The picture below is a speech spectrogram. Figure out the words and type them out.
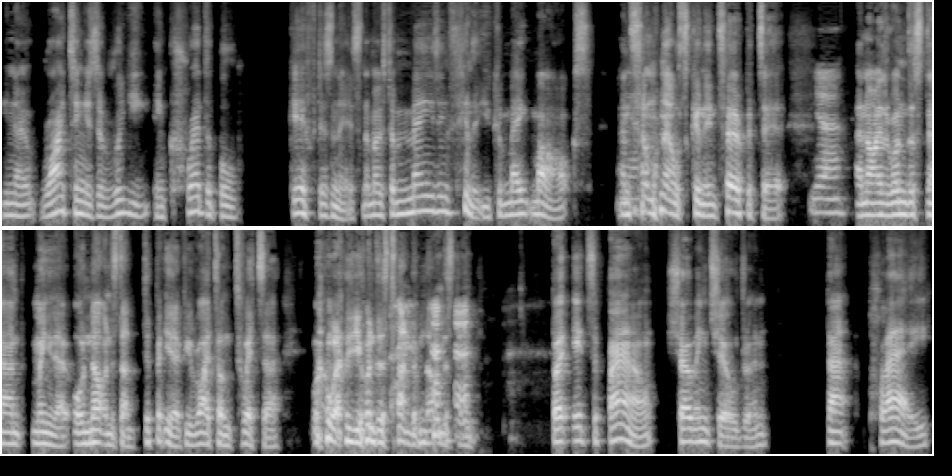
You know, writing is a really incredible gift, isn't it? It's the most amazing thing that you can make marks and Yeah. someone else can interpret it yeah and either understand, I mean, you know, or not understand. You know, if you write on Twitter, whether you understand or not understand. But it's about showing children that play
